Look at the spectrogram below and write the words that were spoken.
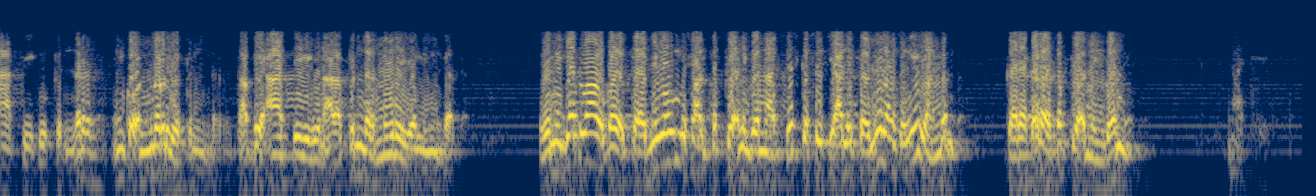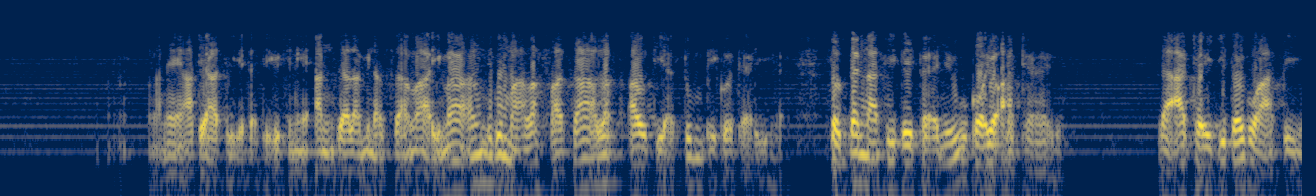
Ati ku bener, engkau nur ya bener. Tapi ati ku nara bener, nur ya minggat. Ya minggat wow, kayak banyu, misal ceplok nih najis, kesucian banyu langsung hilang kan. Gara-gara ceplok nih najis. Mane hati-hati ya dadi jenenge anzala minas sama ima'an iku malah fasalat audiatum bi qadariha. Soben nasibe banyu kaya ada. Lah ada iki to iku ati.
